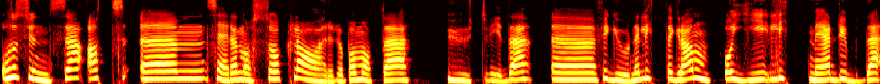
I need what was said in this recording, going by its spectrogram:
og så syns jeg at um, serien også klarer å på en måte utvide uh, figurene lite grann, og gi litt mer dybde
